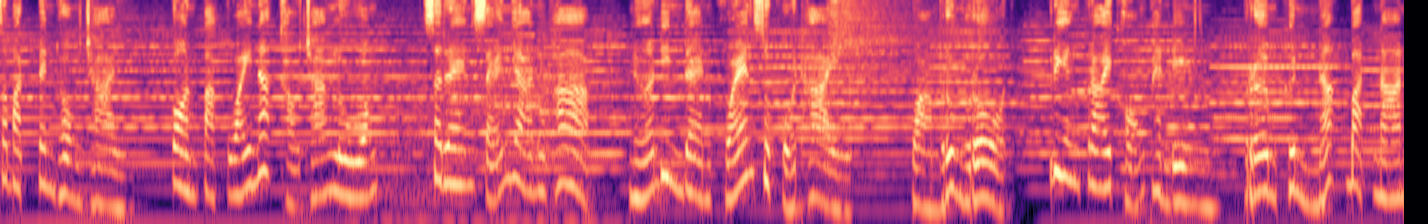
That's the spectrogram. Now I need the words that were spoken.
สะบัดเป็นธงชัย ก่อนปักไว้ณเขาช้างหลวง แสดงแสงยานุภาพ เหนือดินแดนแคว้นสุขโขทัยความรุ่งโรจน์เกรียงไกรของแผ่นดิน เริ่มขึ้นณบัดนั้น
